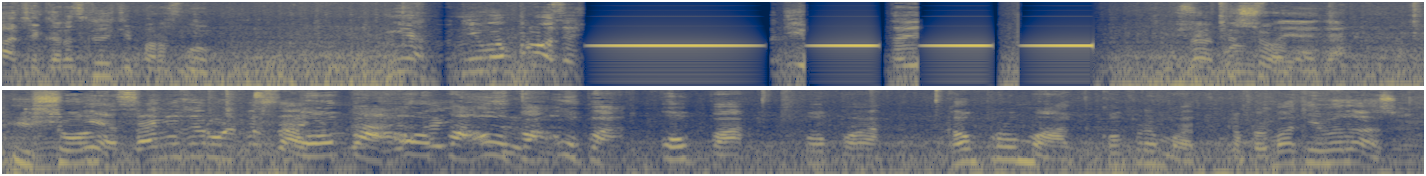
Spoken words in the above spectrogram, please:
Алканатика, расскажите пару слов. Нет, не вопрос, я Да ты что? И что? Не, Саню за руль посадим. Опа, опа, опа, опа, опа, опа. Компромат, компромат. Компромат не вилажуємо.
